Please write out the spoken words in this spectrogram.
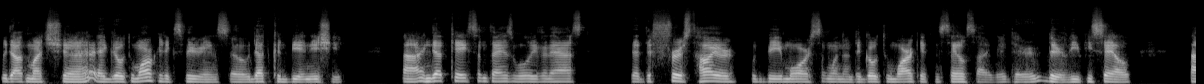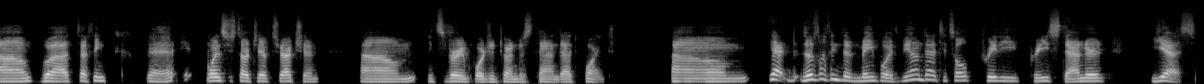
without much uh, go to market experience, so that could be an issue. Uh, in that case, sometimes we'll even ask that the first hire would be more someone on the go to market and sales side, their, their VP sale. Um, but I think once you start to have traction, um, it's very important to understand that point. Um, yeah, those I think the main points. Beyond that, it's all pretty pretty standard. Yes,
